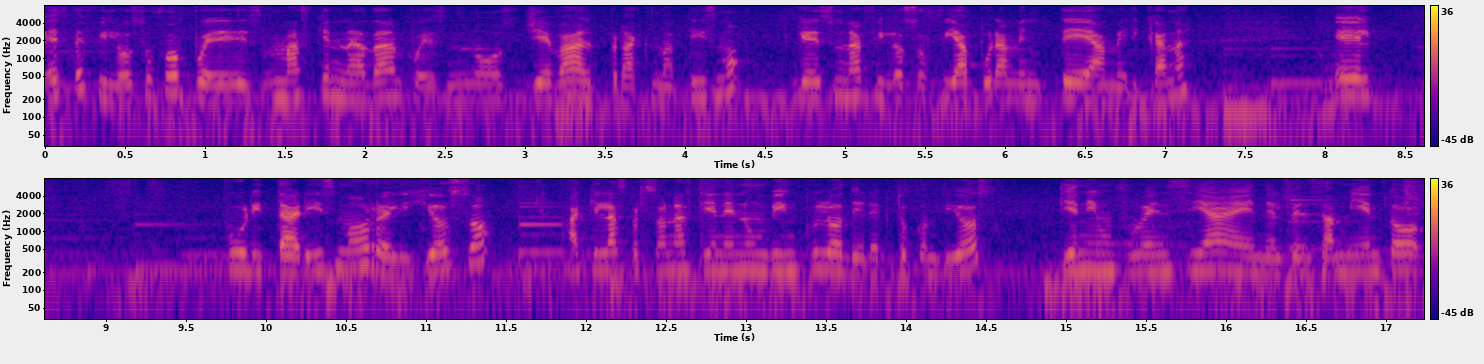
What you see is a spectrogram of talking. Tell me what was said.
Este filósofo, pues más que nada, pues nos lleva al pragmatismo, que es una filosofía puramente americana. El puritarismo religioso Aquí las personas tienen un vínculo directo con Dios, tiene influencia en el pensamiento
